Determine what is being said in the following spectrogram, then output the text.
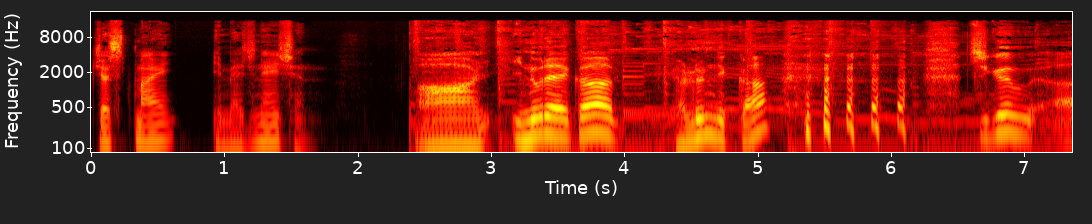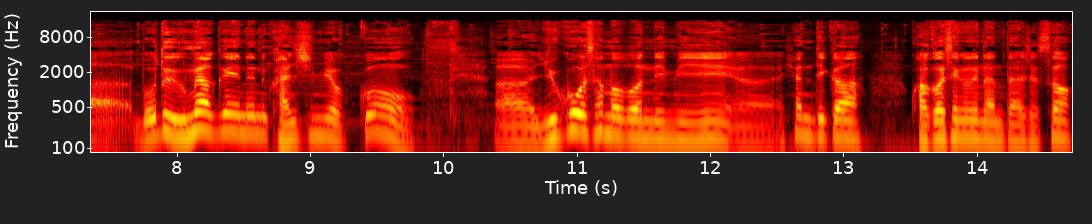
Just My Imagination. 아, 이 노래가 별로입니까? 지금 아, 모두 음악에는 관심이 없고 아, 6535번님이 아, 현디가 과거 생각난다 하셔서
